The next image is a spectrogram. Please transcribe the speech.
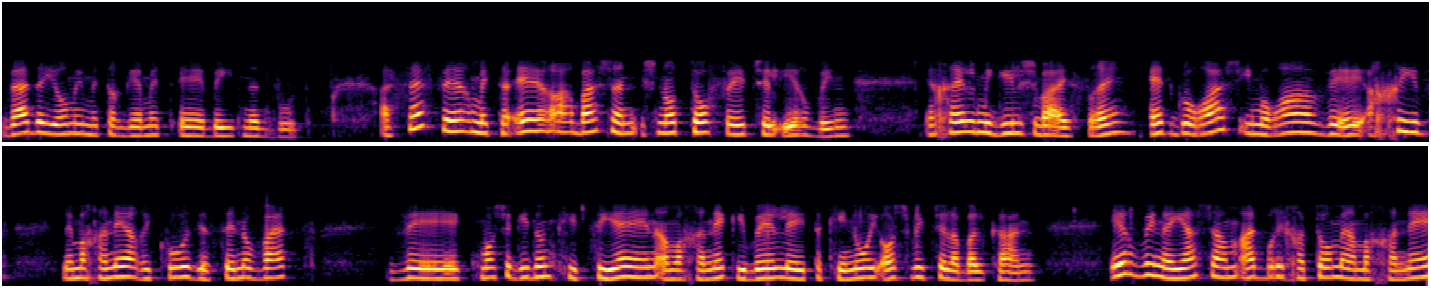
ועד היום היא מתרגמת אה, בהתנדבות. הספר מתאר ארבע שנות תופת של אירווין, החל מגיל 17, עת גורש עם הוריו ואחיו למחנה הריכוז יסנובץ, וכמו שגדעון ציין, המחנה קיבל את הכינוי אושוויץ של הבלקן. אירווין היה שם עד בריחתו מהמחנה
